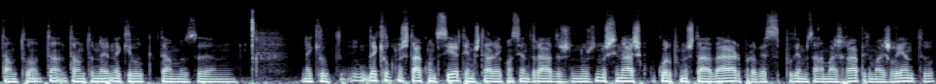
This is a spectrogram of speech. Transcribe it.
tanto, tanto naquilo que estamos a, naquilo, daquilo que nos está a acontecer, temos de estar concentrados nos, nos, sinais que o corpo nos está a dar para ver se podemos andar mais rápido, mais lento,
